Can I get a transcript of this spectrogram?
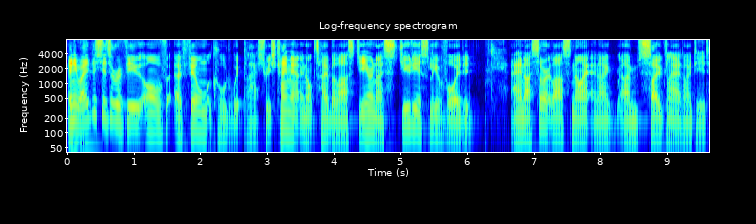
Anyway, this is a review of a film called Whiplash, which came out in October last year, and I studiously avoided. And I saw it last night, and I, I'm so glad I did.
